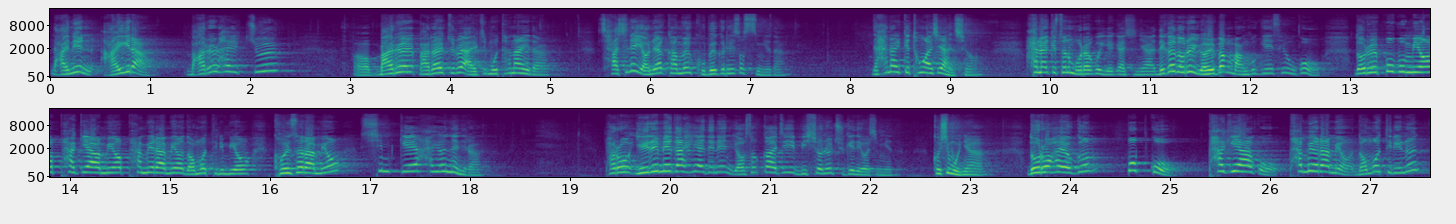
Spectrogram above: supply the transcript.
나는 아이라 말을 할 줄, 어, 말을, 말할 줄을 알지 못하나이다. 자신의 연약함을 고백을 했었습니다. 하나님께 통하지 않죠. 하나님께서는 뭐라고 얘기하시냐? 내가 너를 열방 만국에 세우고 너를 뽑으며 파괴하며 파멸하며 넘어뜨리며 건설하며 심게 하였느니라. 바로 예레미야가 해야 되는 여섯 가지 미션을 주게 되어집니다. 그것이 뭐냐? 너로 하여금 뽑고 파괴하고 파멸하며 넘어뜨리는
